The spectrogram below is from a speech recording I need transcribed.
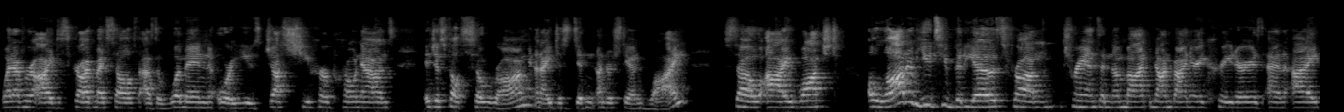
whenever I described myself as a woman or used just she, her pronouns, it just felt so wrong and I just didn't understand why. So I watched a lot of YouTube videos from trans and non binary creators and I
